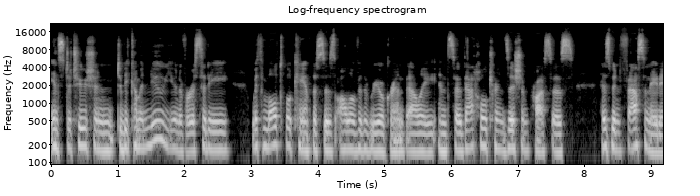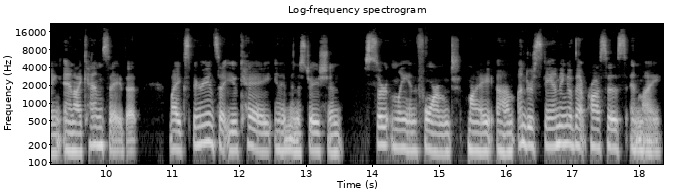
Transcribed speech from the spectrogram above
institution to become a new university with multiple campuses all over the Rio Grande Valley. And so that whole transition process has been fascinating. And I can say that my experience at UK in administration certainly informed my um, understanding of that process and my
